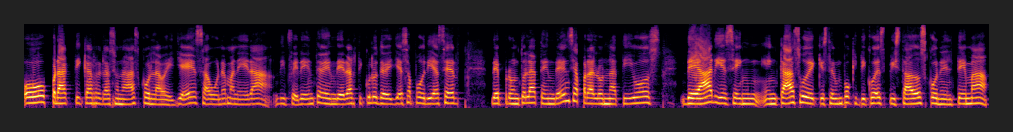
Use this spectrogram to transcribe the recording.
o prácticas relacionadas con la belleza una manera diferente de vender artículos de belleza podría ser de pronto la tendencia para los nativos de Aries en, en caso de que estén un poquitico despistados con el tema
